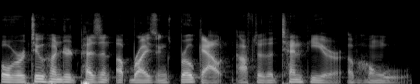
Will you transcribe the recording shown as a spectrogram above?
Over 200 peasant uprisings broke out after the 10th year of Hongwu.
